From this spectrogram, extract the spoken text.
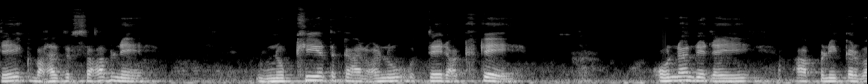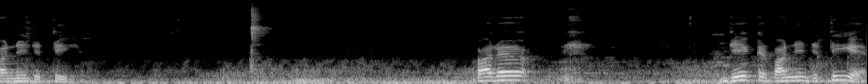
ਤੇਗ ਬਹਾਦਰ ਸਾਹਿਬ ਨੇ ਮਨੁੱਖੀ ਅਧਿਕਾਰਾਂ ਨੂੰ ਉੱਤੇ ਰੱਖ ਕੇ ਉਹਨਾਂ ਦੇ ਲਈ ਆਪਣੀ ਕੁਰਬਾਨੀ ਦਿੱਤੀ। ਪਰ ਜੇ ਕੁਰਬਾਨੀ ਦਿੱਤੀ ਹੈ,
